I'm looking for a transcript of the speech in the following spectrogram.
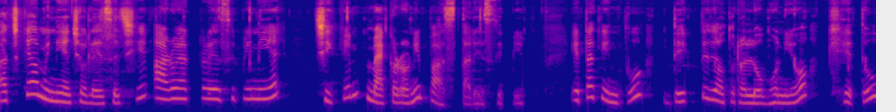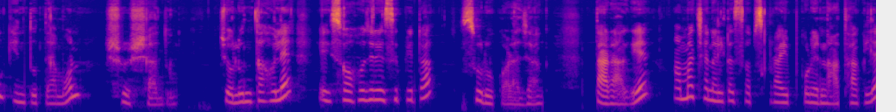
আজকে আমি নিয়ে চলে এসেছি আরও একটা রেসিপি নিয়ে চিকেন ম্যাকারনি পাস্তা রেসিপি এটা কিন্তু দেখতে যতটা লোভনীয়, খেতেও কিন্তু তেমন সুস্বাদু। চলুন তাহলে এই সহজ রেসিপিটা শুরু করা যাক। তার আগে আমার চ্যানেলটা সাবস্ক্রাইব করে না থাকলে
